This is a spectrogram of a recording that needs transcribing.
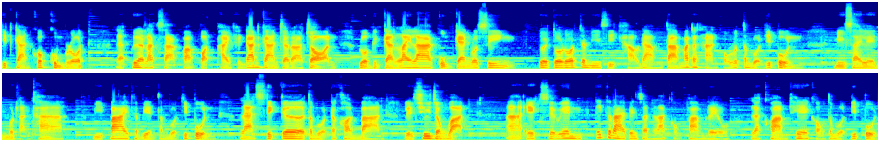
ธิตการควบคุมรถ และเพื่อรักษาความปลอดภัยทางด้านการจราจร รวมถึงการไล่ล่ากลุ่มแก๊งรถซิ่ง ดยตัวรถจะมีสีขาวดำตามมาตรฐานของรถตำรวจญี่ปุ่น มีไซเรนบนหลังคา มีป้ายทะเบียนตำรวจญี่ปุ่น และสติกเกอร์ตำรวจนครบาล หรือชื่อจังหวัด RX7 ได้กลายเป็นสัญลักษณ์ของความเร็ว และความเท่ของตำรวจญี่ปุ่น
